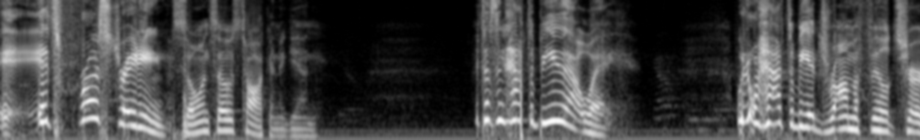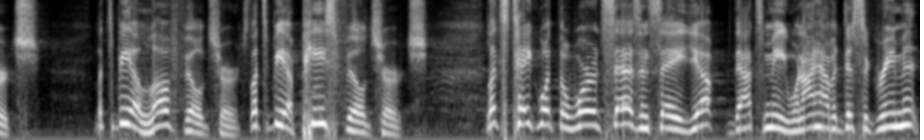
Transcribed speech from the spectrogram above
It's frustrating. So and so is talking again. It doesn't have to be that way. We don't have to be a drama filled church. Let's be a love filled church. Let's be a peace filled church. Let's take what the word says and say, yep, that's me. When I have a disagreement,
